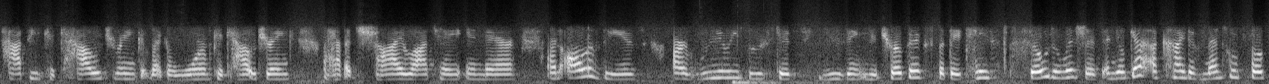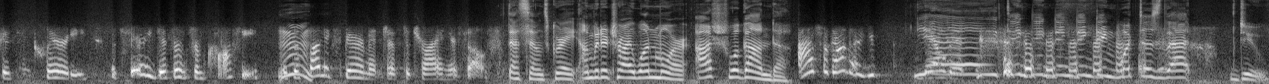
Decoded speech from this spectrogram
happy cacao drink, like a warm cacao drink. I have a chai latte in there. And all of these are really boosted using nootropics, but they taste so delicious, and you'll get a kind of mental focus and clarity that's very different from coffee. It's mm. a fun experiment just to try on yourself. That sounds great. I'm going to try one more ashwagandha. Ashwagandha, you Yay! nailed it. ding, ding, ding, ding, ding. What does that do?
